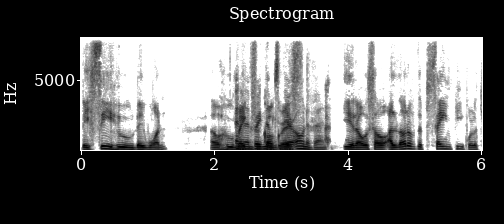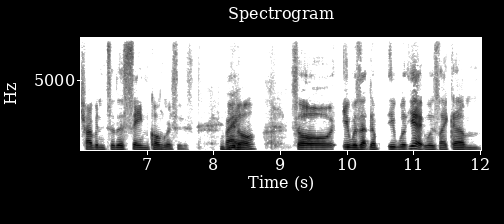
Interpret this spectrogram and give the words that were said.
They see who they want, or who and makes the congress. their own event. You know, so a lot of the same people are traveling to the same congresses. Right. You know, so it was at the it was yeah it was like um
